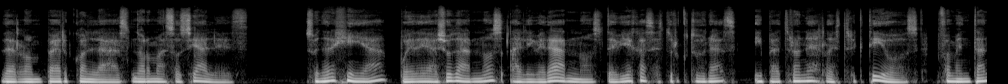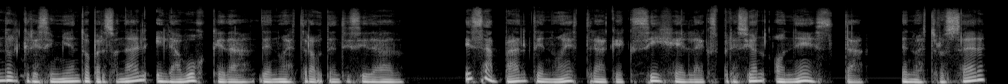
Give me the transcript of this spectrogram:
de romper con las normas sociales, su energía puede ayudarnos a liberarnos de viejas estructuras y patrones restrictivos, fomentando el crecimiento personal y la búsqueda de nuestra autenticidad. Esa parte nuestra que exige la expresión honesta de nuestro ser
